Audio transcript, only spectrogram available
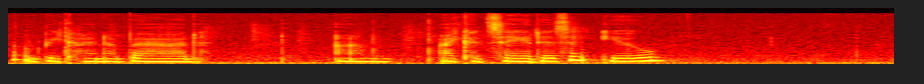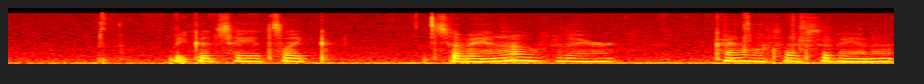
That would be kind of bad. Um, I could say it isn't you. We could say it's like Savannah over there. Kind of looks like Savannah.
